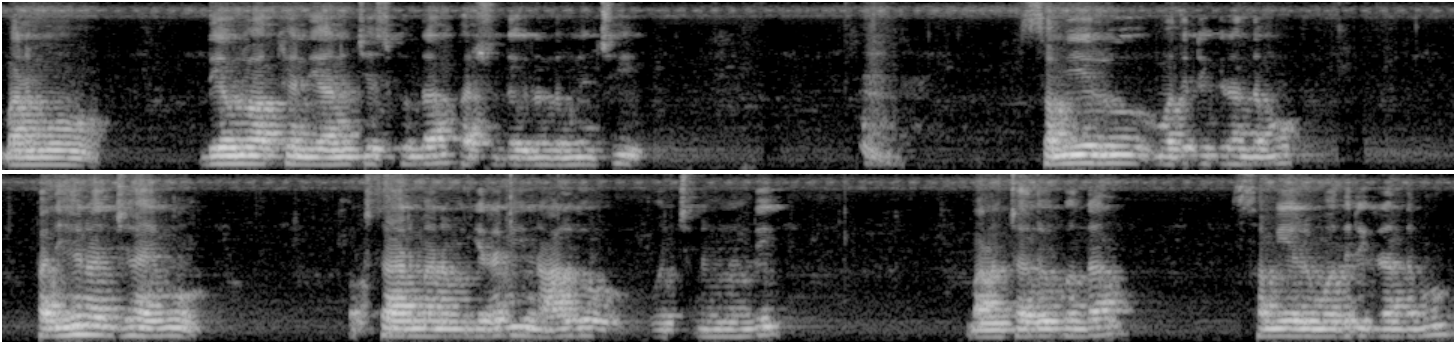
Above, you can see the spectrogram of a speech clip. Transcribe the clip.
మనము దేవుని వాక్యాన్ని ధ్యానం చేసుకుందాం. పరిశుద్ధ గ్రంథం నుంచి సమయలు మొదటి గ్రంథము పదిహేను అధ్యాయము. ఒకసారి మనం ఇరవై నాలుగో వచ్చిన నుండి మనం చదువుకుందాం. సమయలు మొదటి గ్రంథము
